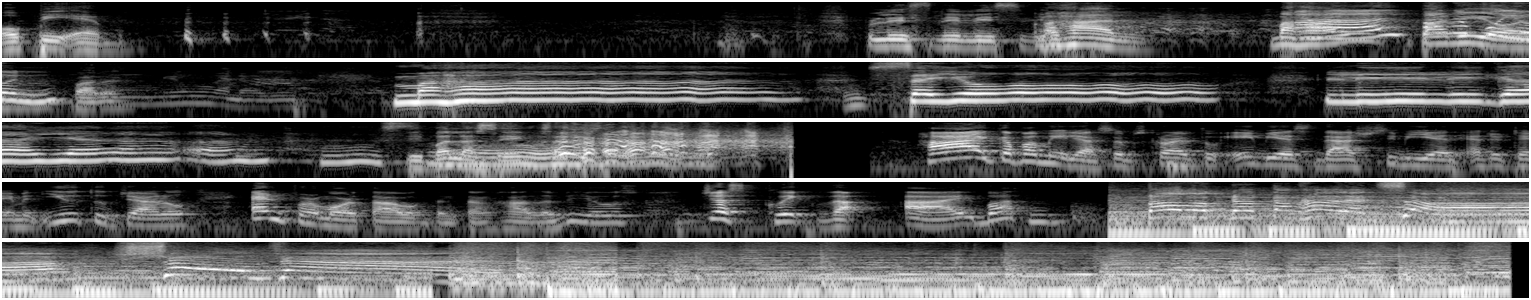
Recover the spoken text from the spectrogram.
OPM. Please release me. Mahal. Mahal? Paano po yun? Paano? Mahal sa'yo, liligaya ang puso. Di ba lasing? Hi, kapamilya! Subscribe to ABS-CBN Entertainment YouTube channel and for more Tawag ng Tanghalan videos, just click the I button. Tawag ng tanghalan sa!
